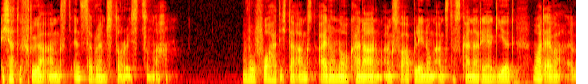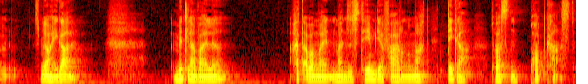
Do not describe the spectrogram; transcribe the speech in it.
ich hatte früher Angst, Instagram Stories zu machen. Wovor hatte ich da Angst? I don't know, keine Ahnung. Angst vor Ablehnung, Angst, dass keiner reagiert, whatever. Ist mir auch egal. Mittlerweile hat aber mein, mein System die Erfahrung gemacht, Digga, du hast einen Podcast,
